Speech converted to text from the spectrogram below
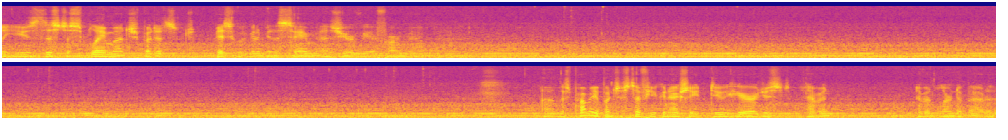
Really use this display much, but it's basically going to be the same as your VFR map. Uh, there's probably a bunch of stuff you can actually do here. I just haven't haven't learned about it.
